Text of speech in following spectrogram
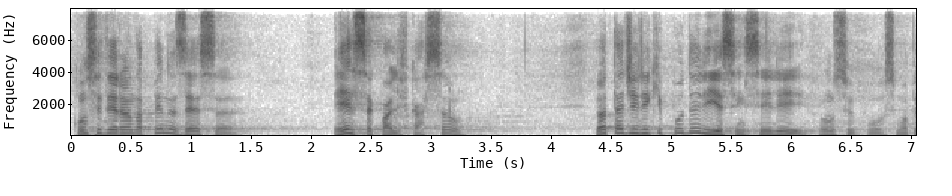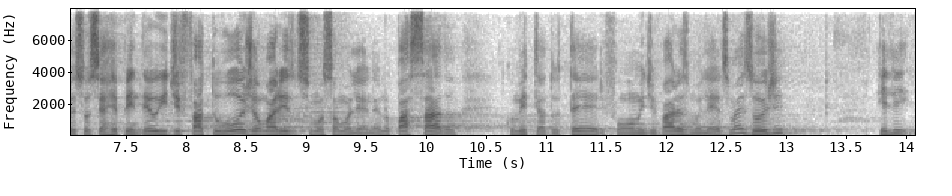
Considerando apenas essa, essa qualificação, eu até diria que poderia, sim, se ele, vamos supor, se uma pessoa se arrependeu e de fato hoje é o marido de uma só mulher. Né? No passado, cometeu adultério, foi um homem de várias mulheres, mas hoje ele,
